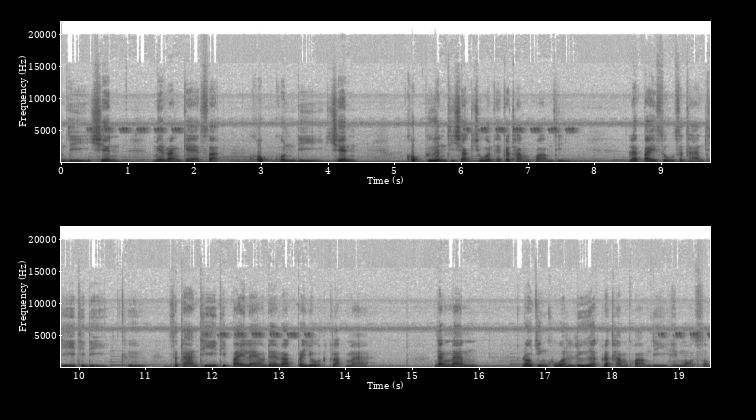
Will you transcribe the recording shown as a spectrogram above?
ำดี เช่น ไม่รังแกสัตว์ คบคนดี เช่น คบเพื่อนที่ชักชวนให้กระทำความดี และไปสู่สถานที่ที่ดี คือ สถานที่ที่ไปแล้วได้รับประโยชน์กลับมา ดังนั้น เราจึงควรเลือกกระทำความดีให้เหมาะสม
